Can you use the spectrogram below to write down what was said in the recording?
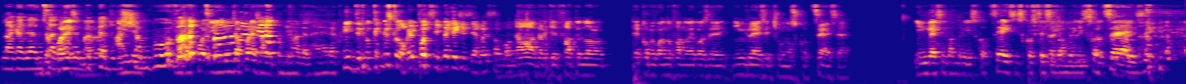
la In cadenza giapponese, del ma doppiaggio di anche- shampoo. In, Giappo- in- in giapponese hanno il problema dell'aereo, quindi non capisco come è possibile che ci sia questo po'. No, perché il fatto è loro è come quando fanno le cose in inglese c'è uno scozzese. Inglesi contro gli scozzesi, scozzesi Scozzesi contro gli contro gli scozzesi.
